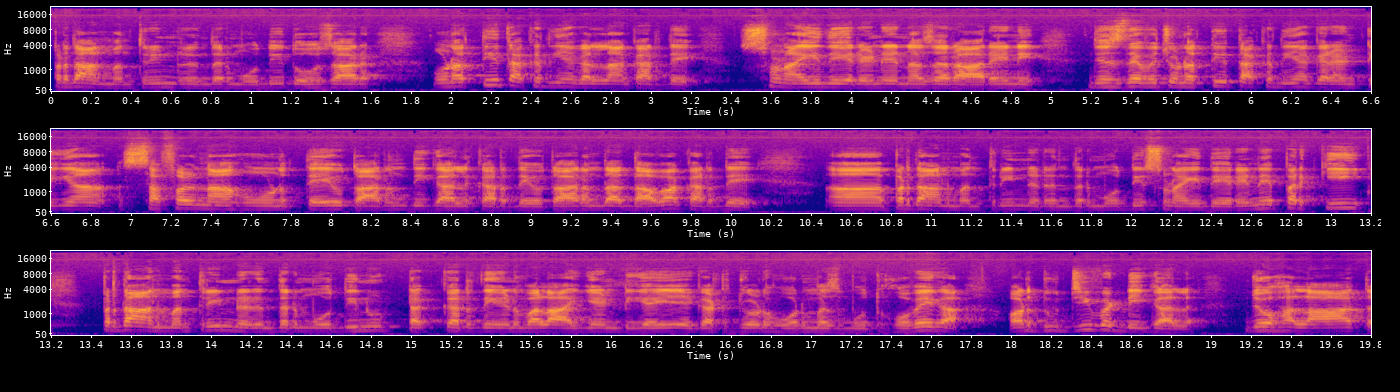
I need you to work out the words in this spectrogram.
ਪ੍ਰਧਾਨ ਮੰਤਰੀ ਨਰਿੰਦਰ ਮੋਦੀ। 2029 ਤੱਕ ਦੀਆਂ ਗੱਲਾਂ ਕਰਦੇ ਸੁਣਾਈ ਦੇ ਰਹੇ ਨੇ, ਨਜ਼ਰ ਆ ਰਹੇ ਨੇ, ਜਿਸ ਦੇ ਵਿੱਚ 29 ਤੱਕ ਦੀਆਂ ਗਾਰੰਟੀਆਂ ਸਫਲ ਨਾ ਹੋਣ ਤੇ ਉਤਾਰਨ ਦੀ ਗੱਲ ਕਰਦੇ, ਉਤਾਰਨ ਦਾ ਦਾਵਾ ਕਰਦੇ ਪ੍ਰਧਾਨ ਮੰਤਰੀ ਨਰਿੰਦਰ ਮੋਦੀ ਸੁਣਾਈ ਦੇ ਰਹੇ ਨੇ। ਪਰ ਕੀ ਪ੍ਰਧਾਨ ਮੰਤਰੀ ਨਰਿੰਦਰ ਮੋਦੀ ਨੂੰ ਟੱਕਰ ਦੇਣ ਵਾਲਾ ਆਈਐਨਡੀਆਈ ਇਹ ਗੱਠਜੋੜ ਹੋਰ ਮਜ਼ਬੂਤ ਹੋਵੇਗਾ? ਔਰ ਦੂਜੀ ਵੱਡੀ ਗੱਲ, ਜੋ ਹਾਲਾਤ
